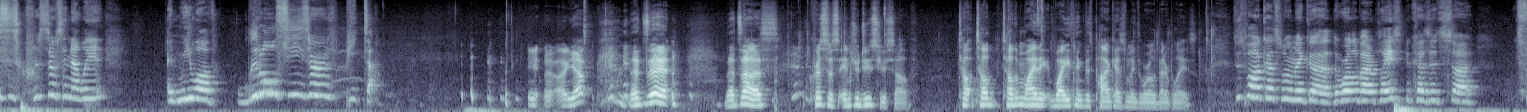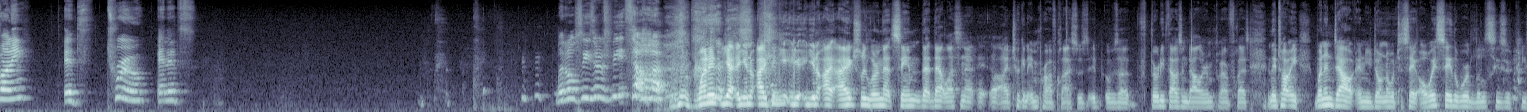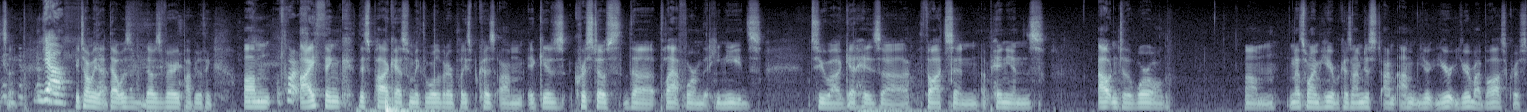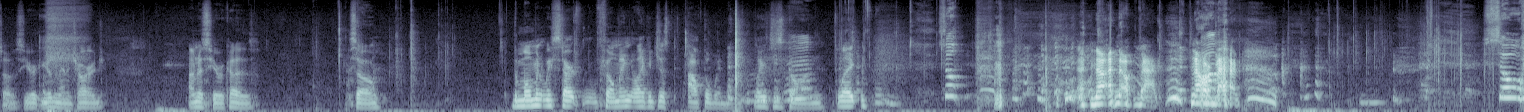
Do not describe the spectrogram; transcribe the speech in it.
This is Christos and Elliott, and we love Little Caesars pizza. Yeah, uh, yep, that's it. That's us. Christos, introduce yourself. Tell tell tell them why they, why you think this podcast will make the world a better place. This podcast will make uh, the world a better place because it's uh, it's funny, it's true, and it's Little Caesars pizza. when it, yeah, you know, I think you, you know, I, I actually learned that same that, that lesson. At, uh, I took an improv class. It was, it was a thirty thousand dollar improv class, and they taught me when in doubt and you don't know what to say, always say the word Little Caesar Pizza. yeah, They taught me that. That was that was a very popular thing. Um, of course. I think this podcast will make the world a better place because um, it gives Christos the platform that he needs to uh, get his uh, thoughts and opinions out into the world. Um, and that's why I'm here because I'm just I'm I'm you're you're, you're my boss, Christos. You're you're the man in charge. I'm just here because. So. The moment we start filming, like it just out the window, like it's just gone. Like so now, now we're back. Now we're back. so.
